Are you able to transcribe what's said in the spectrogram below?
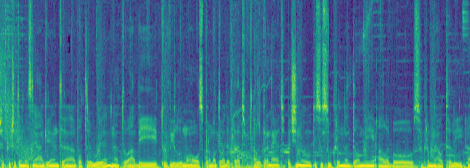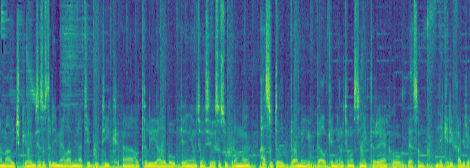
Všetko, čo ten vlastne agent potrebuje na to, aby tú vilu mohol spromotovať a predať alebo prenajať. Väčšinou to sú súkromné domy alebo súkromné hotely a maličké. My sa sústredíme hlavne na tie butík hotely alebo tie nehnuteľnosti, ktoré sú súkromné a sú to veľmi veľké nehnuteľnosti niektoré, ako ja som niekedy fakt, že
